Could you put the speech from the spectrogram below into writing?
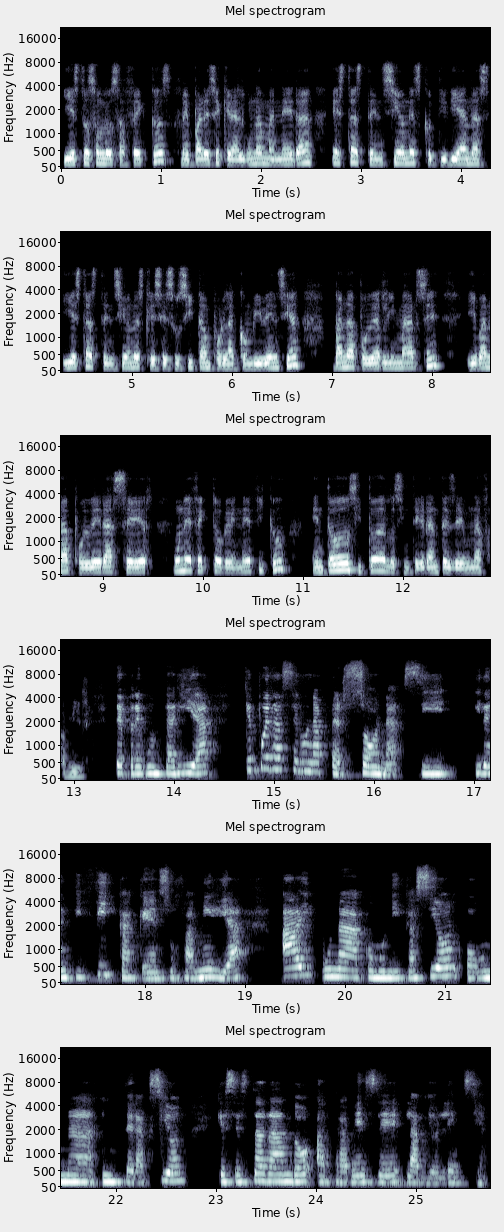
y estos son los afectos, me parece que de alguna manera estas tensiones cotidianas y estas tensiones que se suscitan por la convivencia van a poder limarse y van a poder hacer un efecto benéfico en todos y todas los integrantes de una familia. Te preguntaría, ¿qué puede hacer una persona si identifica que en su familia hay una comunicación o una interacción que se está dando a través de la violencia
